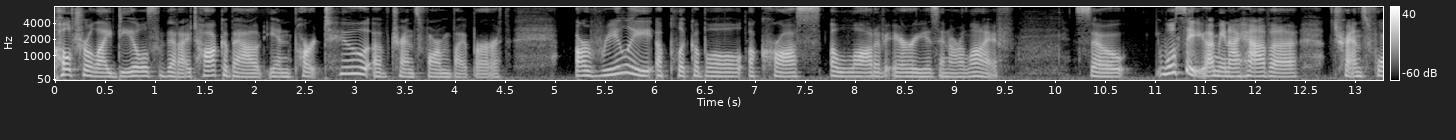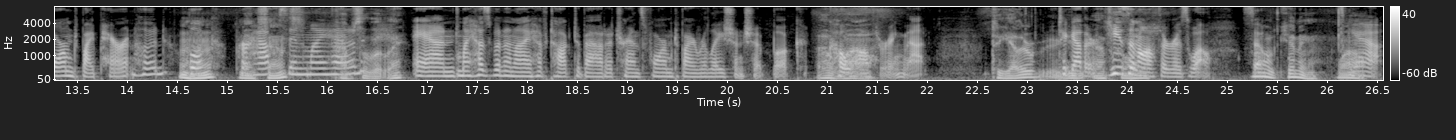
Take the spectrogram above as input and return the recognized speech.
cultural ideals that I talk about in part two of Transformed by Birth are really applicable across a lot of areas in our life. So we'll see. I mean, I have a Transformed by Parenthood book, perhaps, in my head. Absolutely. And my husband and I have talked about a Transformed by Relationship book, Oh, co authoring that Together? together. He's an author as well. So. Oh, kidding. Wow. Yeah,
